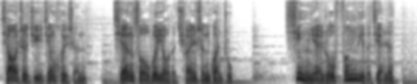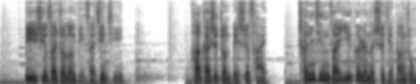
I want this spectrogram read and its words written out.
乔治聚精会神，前所未有的全神贯注，信念如锋利的剑刃，必须在这轮比赛晋级。他开始准备食材，沉浸在一个人的世界当中。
